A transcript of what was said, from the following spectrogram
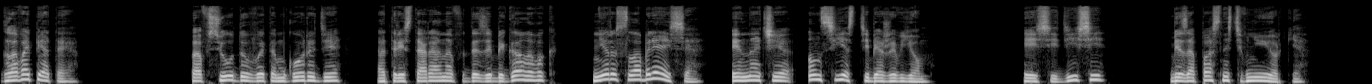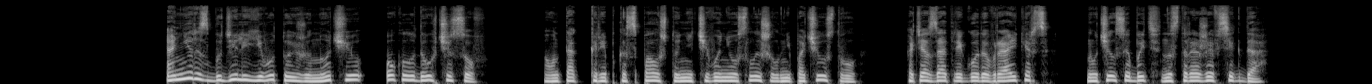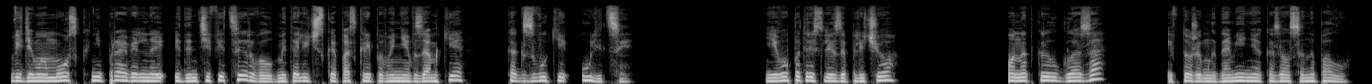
Глава пятая. Повсюду в этом городе, от ресторанов до забегаловок, не расслабляйся, иначе он съест тебя живьем. ACDC. Безопасность в Нью-Йорке. Они разбудили его той же ночью, около двух часов. А он так крепко спал, что ничего не услышал, не почувствовал, хотя за три года в Райкерс научился быть настороже всегда. Видимо, мозг неправильно идентифицировал металлическое поскрипывание в замке, как звуки улицы. Его потрясли за плечо. Он открыл глаза и в то же мгновение оказался на полу.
